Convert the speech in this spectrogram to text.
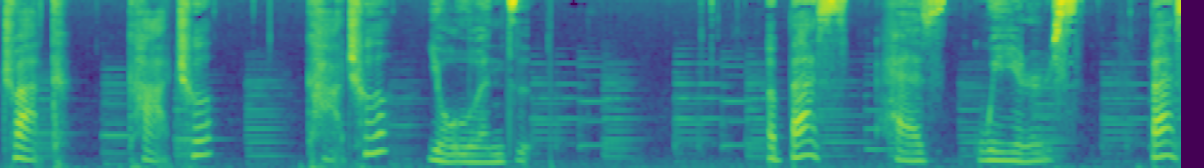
Truck 卡车，卡车有轮子。A bus has wheels. Bus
